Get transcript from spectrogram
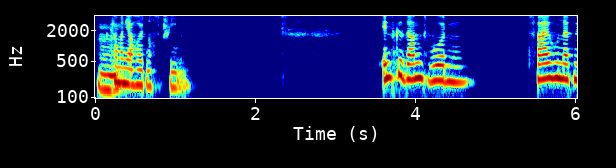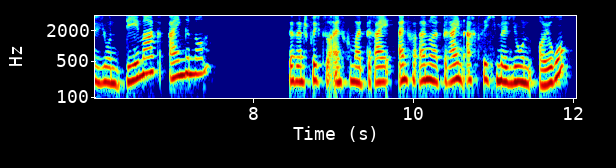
Mhm. Kann man ja heute noch streamen. Insgesamt wurden 200 Millionen D-Mark eingenommen. Das entspricht so 1,3 183 Millionen Euro,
